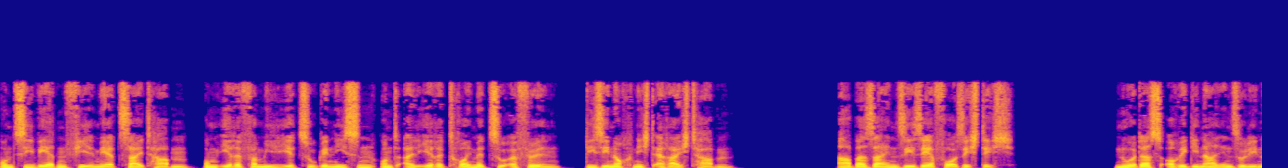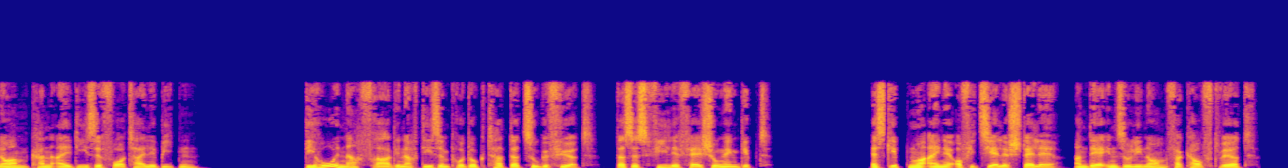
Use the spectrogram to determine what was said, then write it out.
und Sie werden viel mehr Zeit haben, um Ihre Familie zu genießen und all Ihre Träume zu erfüllen, die Sie noch nicht erreicht haben. Aber seien Sie sehr vorsichtig. Nur das Original Insulinorm kann all diese Vorteile bieten. Die hohe Nachfrage nach diesem Produkt hat dazu geführt, dass es viele Fälschungen gibt. Es gibt nur eine offizielle Stelle, an der Insulinorm verkauft wird,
